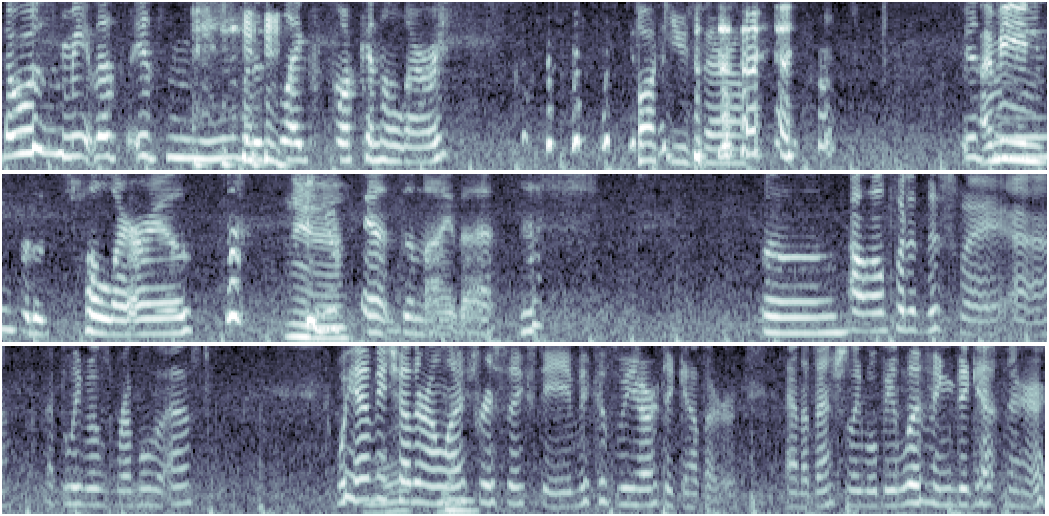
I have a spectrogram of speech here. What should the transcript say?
that was me that's it's mean but it's like fucking hilarious Fuck you, Sarah. it's I mean- but it's hilarious Yeah. you can't deny that uh, I'll, I'll put it this way. Uh, I believe it was Rebel that asked. We have each other on Life 360 because we are together, and eventually we'll be living together.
